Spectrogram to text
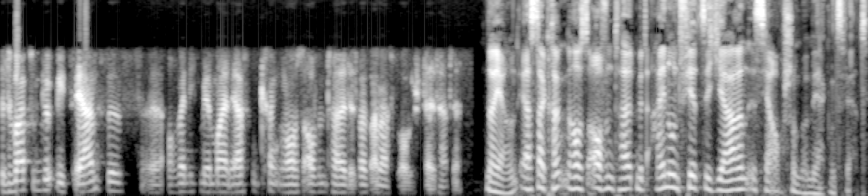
es war zum Glück nichts Ernstes, äh, auch wenn ich mir meinen ersten Krankenhausaufenthalt etwas anders vorgestellt hatte. Naja, und erster Krankenhausaufenthalt mit 41 Jahren ist ja auch schon bemerkenswert.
